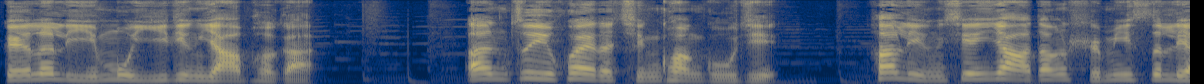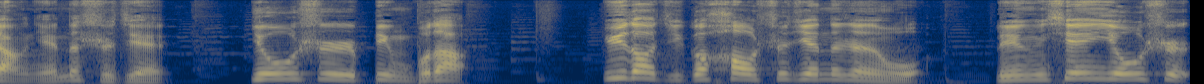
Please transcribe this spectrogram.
给了李牧一定压迫感。按最坏的情况估计，他领先亚当·史密斯两年的时间，优势并不大。遇到几个耗时间的任务，领先优势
